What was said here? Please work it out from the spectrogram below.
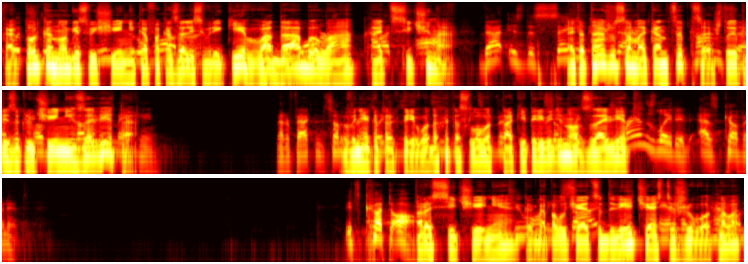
Как только ноги священников оказались в реке, вода была отсечена. Это та же самая концепция, что и при заключении завета. В некоторых переводах это слово так и переведено — «завет». Рассечение, когда получаются две части животного,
